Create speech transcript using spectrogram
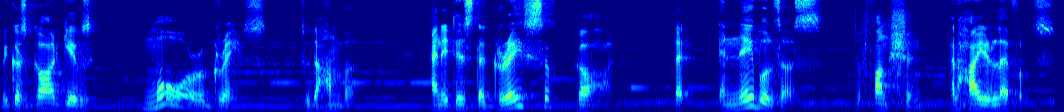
because God gives more grace to the humble. And it is the grace of God that enables us to function at higher levels.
